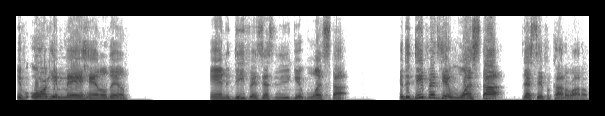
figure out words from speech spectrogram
if Oregon manhandle them and the defense just need to get one stop. If the defense get one stop, that's it for Colorado.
